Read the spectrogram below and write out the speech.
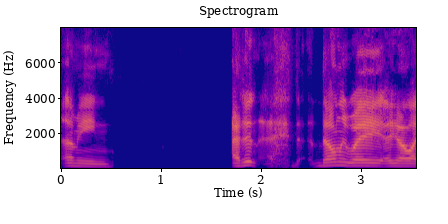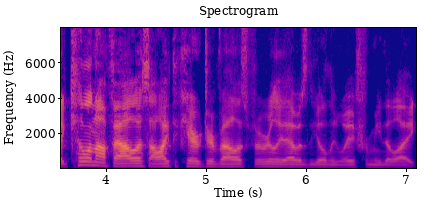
I mean, I didn't. The only way, you know, like killing off Alice, I like the character of Alice, but really that was the only way for me to like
